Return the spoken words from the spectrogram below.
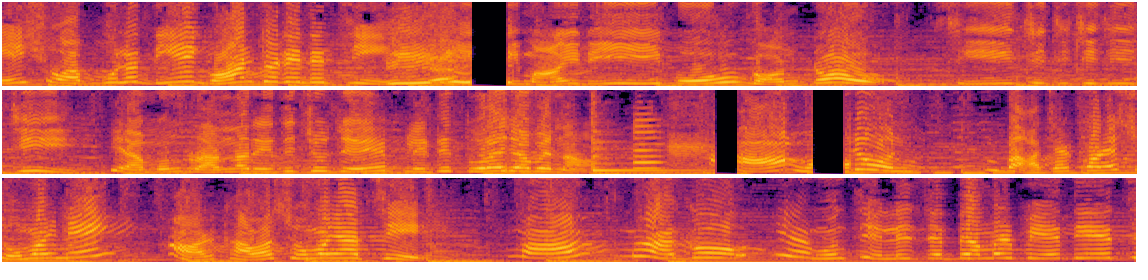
এই সবগুলো দিয়ে ঘন্ট রেঁধেছি। মাইরি বউ ঘন্ট। চি চি চি চি চি চি এমন রান্না রেঁধেছো যে প্লেটে তোলা যাবে না। আ বাজার করার সময় নেই? আর খাওয়ার সময় আছে। মা মাগো এমন ছেলের সাথে আমার বিয়ে দিয়েছ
